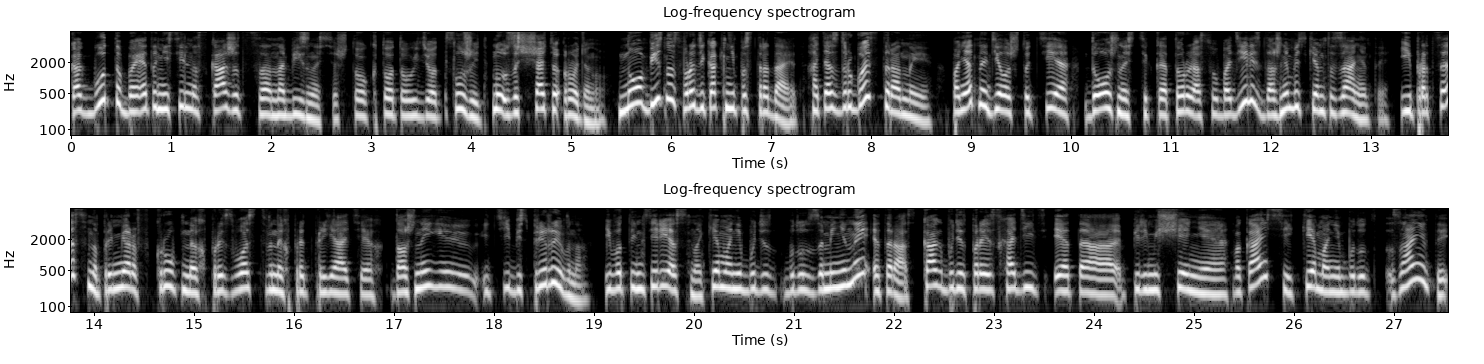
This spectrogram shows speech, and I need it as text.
как будто бы это не сильно скажется на бизнесе, что кто-то уйдет служить, ну, защищать родину. Но бизнес вроде как не пострадает. Хотя, с другой стороны, понятное дело, что те должности, которые освободились, должны быть кем-то заняты. И процессы, например, в крупных производственных предприятиях должны идти беспрерывно. И вот интересно, кем они будут, будут заменены, это раз. Как будет происходить это перемещение вакансий, кем они будут заняты.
